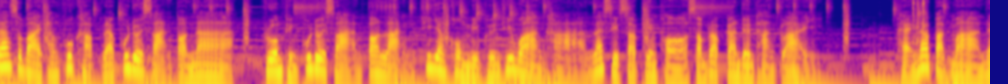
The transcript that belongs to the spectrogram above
นั่งสบายทั้งผู้ขับและผู้โดยสารตอนหน้า รวมถึงผู้โดยสารตอนหลังที่ยังคงมีพื้นที่วางขาและศีรษะเพียงพอสำหรับการเดินทางไกล แผงหน้าปัดมาใน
